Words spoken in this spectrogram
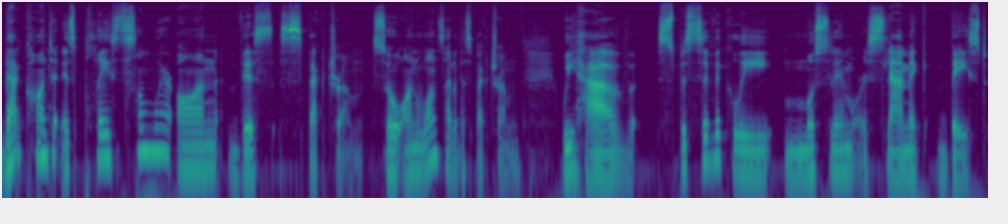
that content is placed somewhere on this spectrum. So, on one side of the spectrum, we have specifically Muslim or Islamic based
